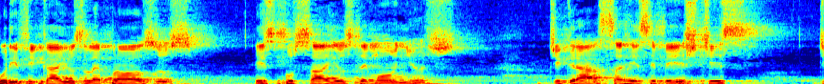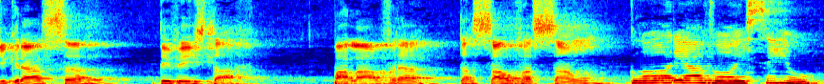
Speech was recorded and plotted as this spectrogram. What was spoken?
purificai os leprosos, expulsai os demônios. De graça recebestes, de graça deveis dar. Palavra da salvação. Glória a vós, Senhor.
